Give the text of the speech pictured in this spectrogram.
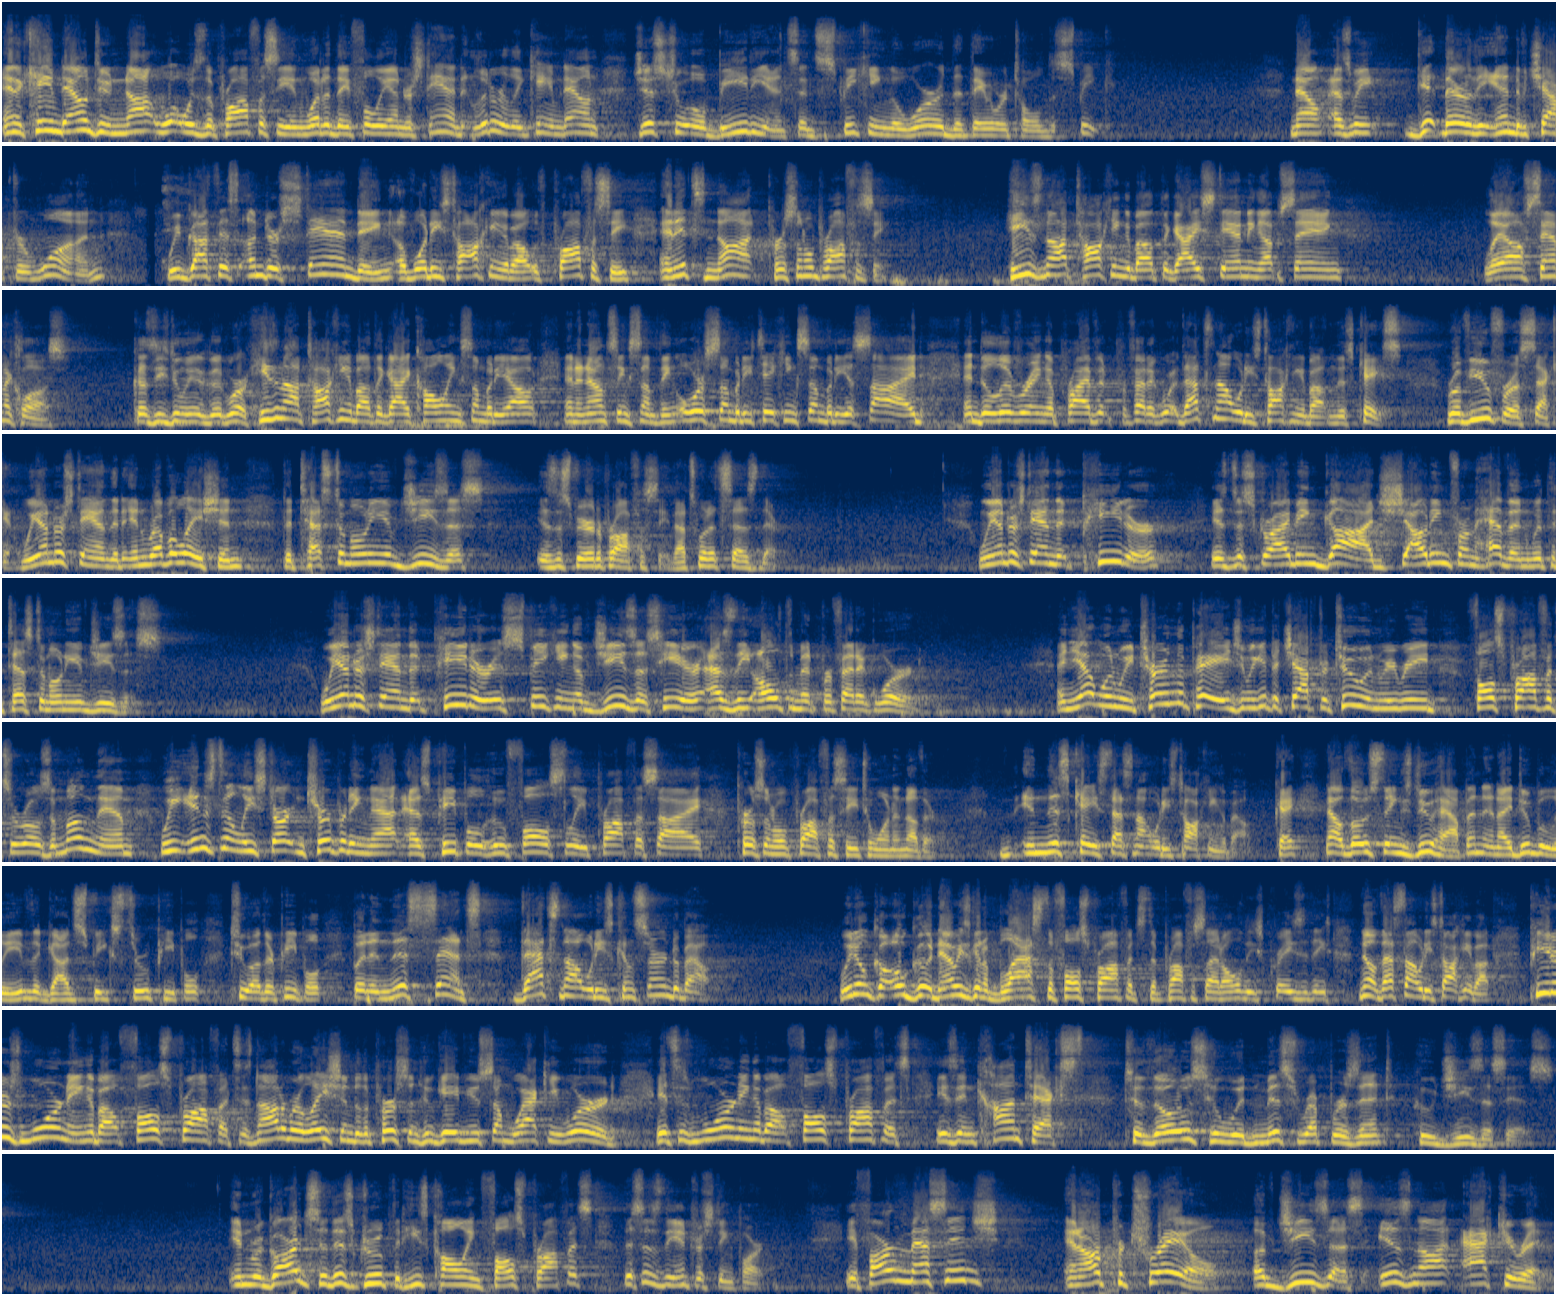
And it came down to not what was the prophecy and what did they fully understand. It literally came down just to obedience and speaking the word that they were told to speak. Now, as we get there to the end of chapter one, we've got this understanding of what he's talking about with prophecy, and it's not personal prophecy. He's not talking about the guy standing up saying, lay off Santa Claus because he's doing a good work. He's not talking about the guy calling somebody out and announcing something or somebody taking somebody aside and delivering a private prophetic word. That's not what he's talking about in this case. Review for a second. We understand that in Revelation, the testimony of Jesus is the spirit of prophecy. That's what it says there. We understand that Peter is describing God shouting from heaven with the testimony of Jesus. We understand that Peter is speaking of Jesus here as the ultimate prophetic word. And yet, when we turn the page and we get to chapter 2 and we read, false prophets arose among them, we instantly start interpreting that as people who falsely prophesy personal prophecy to one another. In this case, that's not what he's talking about. Okay? Now, those things do happen, and I do believe that God speaks through people to other people, but in this sense, that's not what he's concerned about. We don't go, oh, good, now he's going to blast the false prophets that prophesied all these crazy things. No, that's not what he's talking about. Peter's warning about false prophets is not in relation to the person who gave you some wacky word. It's his warning about false prophets is in context to those who would misrepresent who Jesus is. In regards to this group that he's calling false prophets, this is the interesting part. If our message and our portrayal of Jesus is not accurate,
